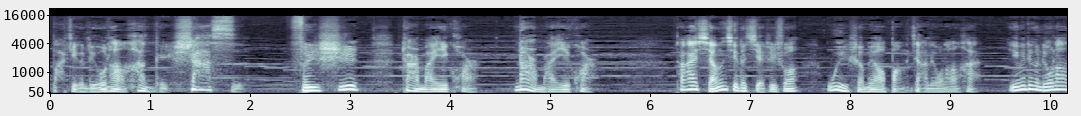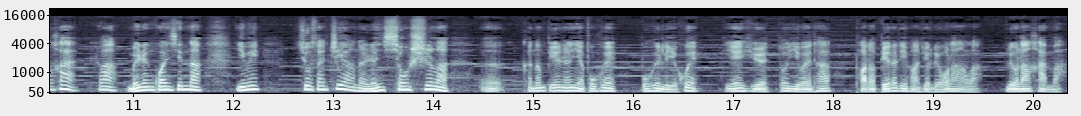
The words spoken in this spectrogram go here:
把这个流浪汉给杀死，分尸，这儿埋一块儿，那儿埋一块儿。他还详细的解释说，为什么要绑架流浪汉？因为这个流浪汉是吧，没人关心呢。因为就算这样的人消失了，呃，可能别人也不会不会理会，也许都以为他跑到别的地方去流浪了，流浪汉吧。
